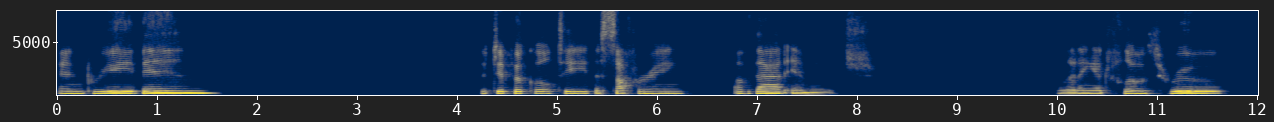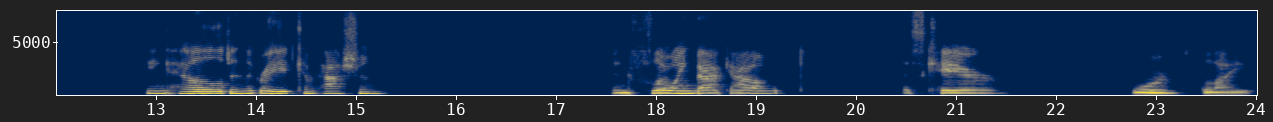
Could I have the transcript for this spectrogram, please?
and breathe in the difficulty, the suffering of that image, letting it flow through being held in the great compassion and flowing back out as care, warmth, light.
